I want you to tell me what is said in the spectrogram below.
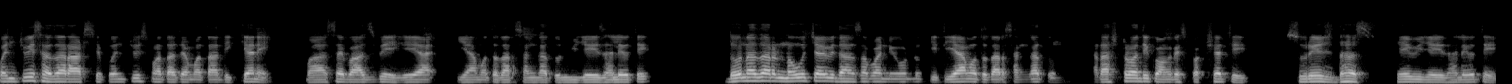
पंचवीस हजार आठशे पंचवीस मताच्या मताधिक्याने बाळासाहेब आजबे हे या, या मतदारसंघातून विजयी झाले होते. दोन हजार नऊच्या विधानसभा निवडणुकीत या मतदारसंघातून राष्ट्रवादी काँग्रेस पक्षाचे सुरेश धस हे विजयी झाले होते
